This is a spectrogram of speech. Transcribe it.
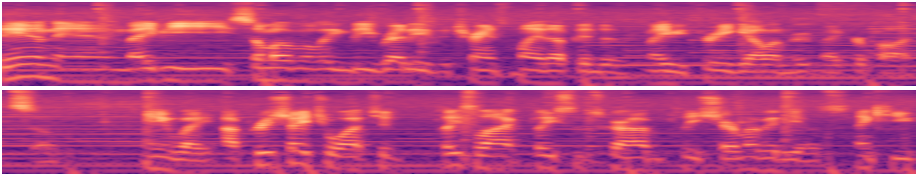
then and maybe some of them will even be ready to transplant up into maybe three gallon Rootmaker pots. So anyway, I appreciate you watching. Please like, please subscribe, please share my videos. Thank you.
